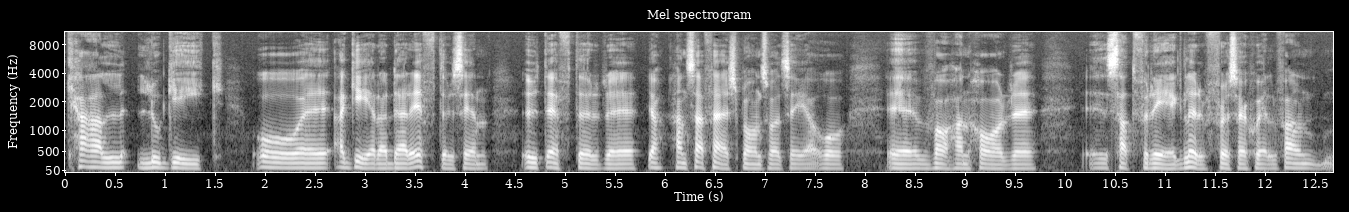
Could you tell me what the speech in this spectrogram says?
kall logik och eh, agerar därefter sen utefter eh, ja, hans affärsplan så att säga och eh, vad han har eh, satt för regler för sig själv. För han,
